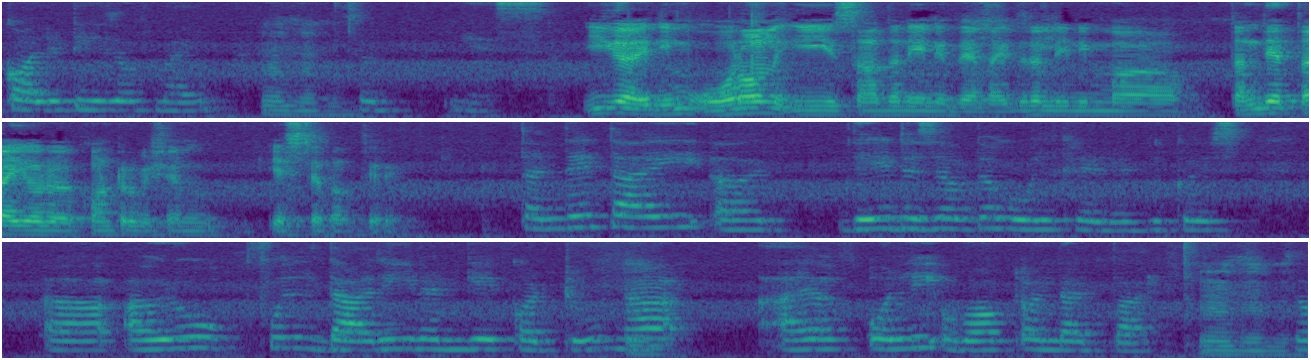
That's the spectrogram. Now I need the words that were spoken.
qualities of mine. Hmm so so yes. ಈಗ ನಿಮ್ಮ ಓವರಾಲ್ ಈ ಸಾಧನೆ ಏನಿದೆ ಅಲ್ಲ ಇದರಲ್ಲಿ ನಿಮ್ಮ ತಂದೆ ತಾಯಿಯವರ ಕಾಂಟ್ರಿಬ್ಯೂಷನ್ ಎಷ್ಟಿದೆ ಅಂತೀರಿ? ತಂದೆ ತಾಯಿ they deserve the whole credit because ಅವರು ಫುಲ್ ದಾರಿ ನನಗೆ ಕೊಟ್ಟರು ನಾ I have only walked on that path so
